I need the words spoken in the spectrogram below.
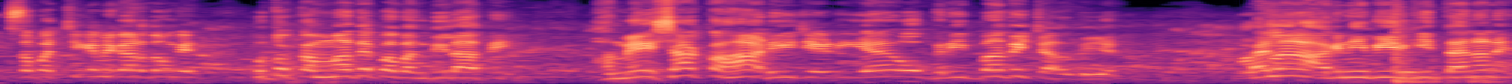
125 ਕਿਵੇਂ ਕਰ ਦੋਗੇ? ਉਤੋਂ ਕੰਮਾਂ ਤੇ ਪਾਬੰਦੀ ਲਾਤੀ। ਹਮੇਸ਼ਾ ਕਹਾੜੀ ਜਿਹੜੀ ਹੈ, ਉਹ ਗਰੀਬਾਂ ਤੇ ਚੱਲਦੀ ਹੈ। ਪਹਿਲਾਂ ਅਗਨੀਵੀਰ ਕੀਤਾ ਇਹਨਾਂ ਨੇ।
